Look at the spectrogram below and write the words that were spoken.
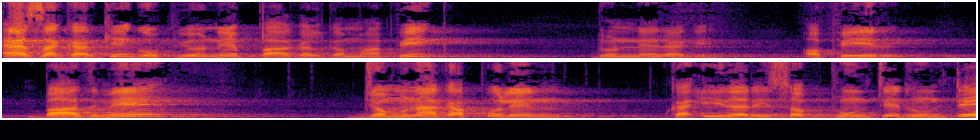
ऐसा करके गोपियों ने पागल का माफिक ढूँढने लगे। और फिर बाद में जमुना का पुलिन का इधर ही सब ढूंढते ढूंढते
